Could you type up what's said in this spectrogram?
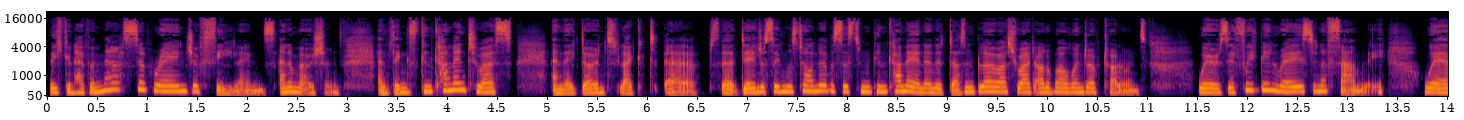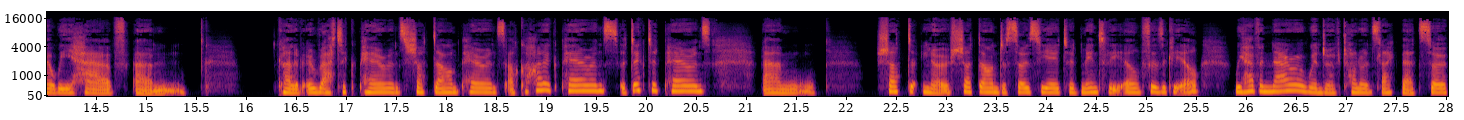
where you can have a massive range of feelings and emotions and things can come into us and they don't like uh, uh, danger signals to our nervous system can come in and it doesn't blow us right out of our window of tolerance. Whereas if we've been raised in a family where we have, um, kind of erratic parents, shut down parents, alcoholic parents, addicted parents, um, shut, you know, shut down, dissociated, mentally ill, physically ill. We have a narrow window of tolerance like that. So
